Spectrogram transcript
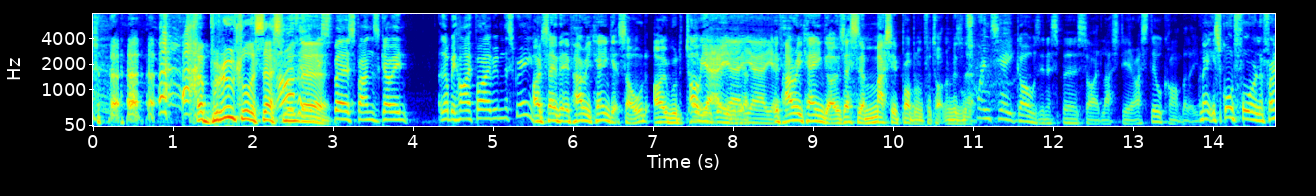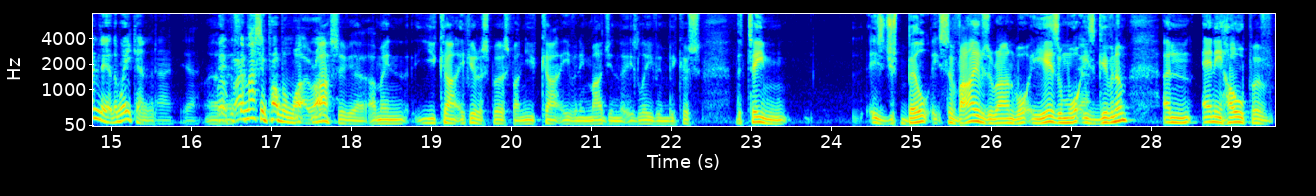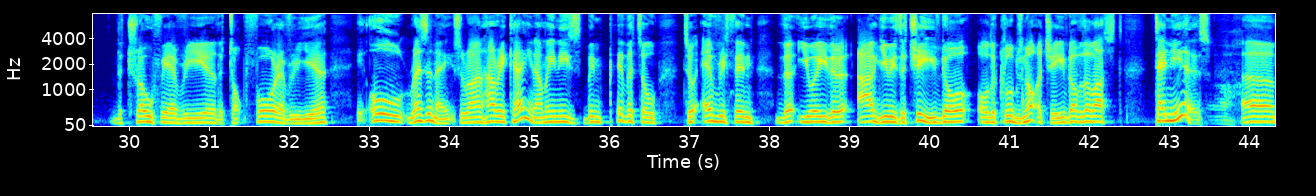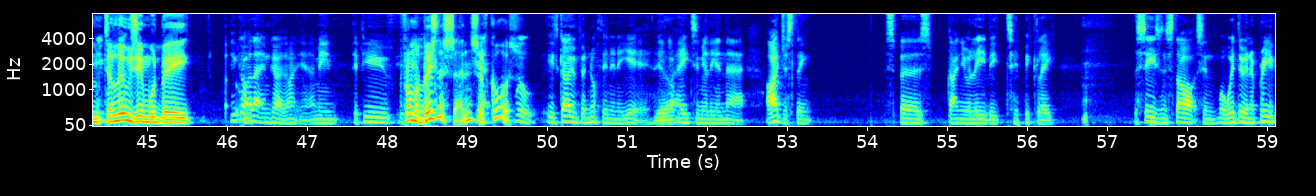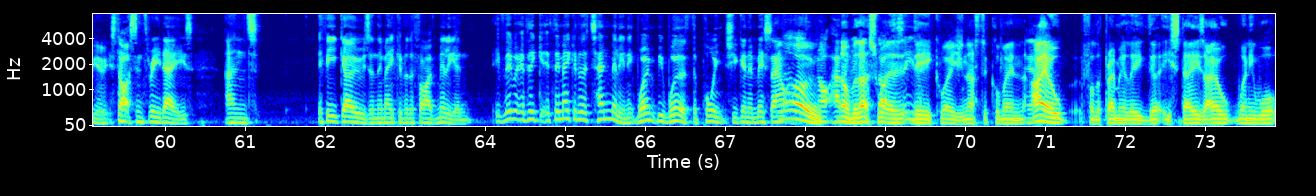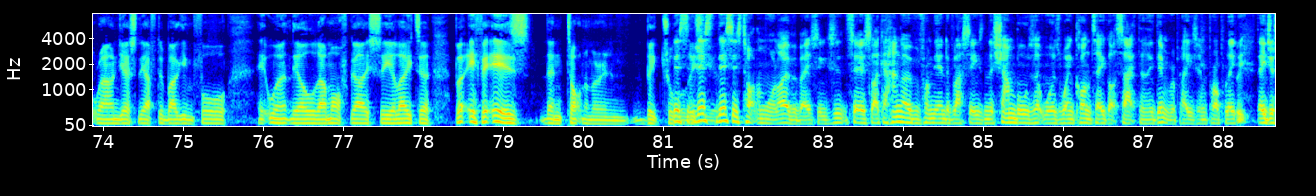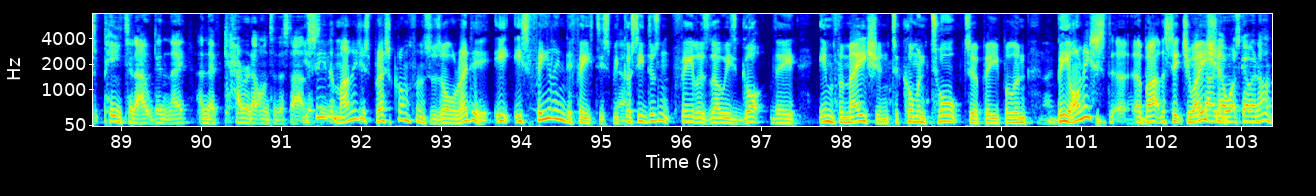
A brutal I assessment think there'll there. be Spurs fans going. They'll be high fiving the screen. I'd say that if Harry Kane gets sold, I would oh, totally Oh, yeah, agree yeah, with you. yeah, yeah. If Harry Kane goes, this is a massive problem for Tottenham, isn't it? 28 goals in a Spurs side last year. I still can't believe it. Mate, he scored four in a friendly at the weekend. No, yeah. Well, it's a massive problem, Watto, right? Massive, yeah. I mean, you can't. If you're a Spurs fan, you can't even imagine that he's leaving because the team is just built. It survives around what he is and what he's given them, and any hope of the trophy every year, the top four every year. It all resonates around Harry Kane. I mean, he's been pivotal to everything that you either argue is achieved or, or the club's not achieved over the last 10 years. Um, to lose him would be, You've got to let him go, don't you? I mean, if you if from a business sense, Yeah, of course. Well, he's going for nothing in a year. You've Yeah. got 80 million there. I just think Spurs, Daniel Levy, typically, the season starts in, well, we're doing a preview. It starts in three days. And if he goes and they make another 5 million, if they, if they, if they make another 10 million, it won't be worth the points you're going to miss out No. on not having No, but that's where the the, equation has to come in. I hope for the Premier League that he stays. I hope when he walked round yesterday after bagging four, it weren't the old "I'm off, guys, see you later." But if it is, then Tottenham are in big trouble This, this, this, this is Tottenham all over, basically. So- it's like a hangover from the end of last season. The shambles that was when Conte got sacked and they didn't replace him properly. They just petered out, didn't they? And they've carried it on to the start You see season. the manager's press conferences already. He, he's feeling defeatist because he doesn't feel as though he's got the information to come and talk to people and be honest uh, about the situation. don't know what's going on.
